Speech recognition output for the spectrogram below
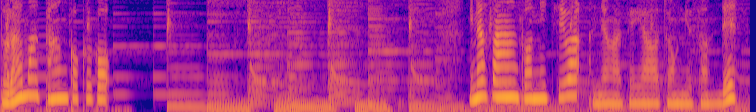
ドラマ韓国語。皆さんこんにちは。アンニョやセヨチョンユソンです。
